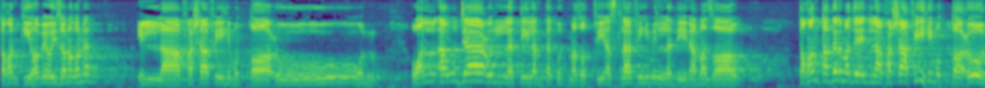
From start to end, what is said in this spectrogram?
তখন কি হবে ওই জনগণের? ইল্লা ফাশাফিহিমুত্তাউন ওয়াল আউজাউল্লাতি লাম তাকুন মাযাদ ফি আসলাফিহিম আল্লাযীনা মাযাও তখন তাদের মাঝে ইল্লা ফাশাফিহিমুত্তাউন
